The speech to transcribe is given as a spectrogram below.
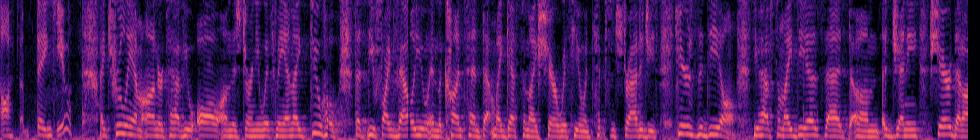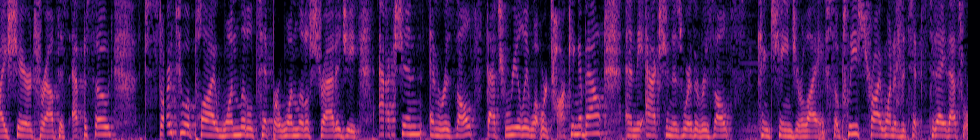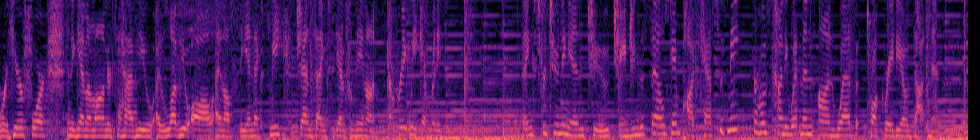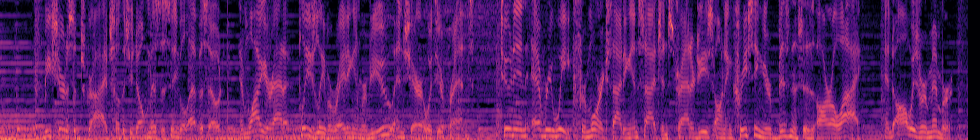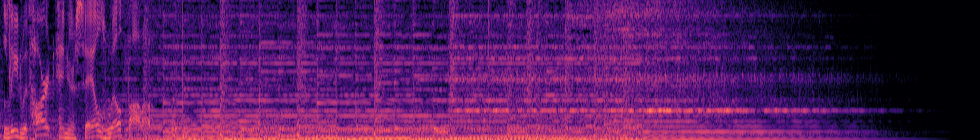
Awesome. Thank you. I truly am honored to have you all on this journey with me, and I do hope that you find value in the content that my guests and I share with you and tips and strategies. Here's the deal you have some ideas that um, Jennie shared that I shared throughout this episode. Start to apply one little tip or one little strategy. Action and results, that's really what we're talking about. And the action is where the results can change your life. So please try one of the tips today. That's what we're here for. And again, I'm honored to have you. I love you all, and I'll see you next week. Jen, thanks again for being on. Have a great week, everybody. Thanks for tuning in to Changing the Sales Game podcast with me, your host, Connie Whitman, on webtalkradio.net. Be sure to subscribe so that you don't miss a single episode. And while you're at it, please leave a rating and review and share it with your friends. Tune in every week for more exciting insights and strategies on increasing your business's ROI. And always remember, lead with heart and your sales will follow.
